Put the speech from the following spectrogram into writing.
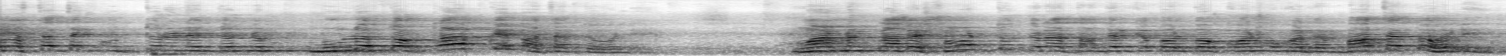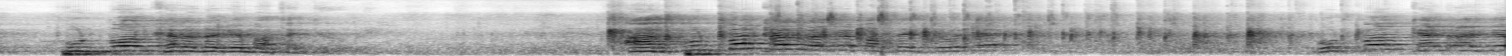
অবস্থা থেকে উত্তরণের জন্য মূলত ক্লাবকে বাঁচাতে হলে মহানগর ক্লাবের সমর্থকরা তাদেরকে বলব, কর্মকর্তা বাঁচাতে হলে ফুটবল খেলাটাকে বাঁচাইতে হবে। আর ফুটবল খেলাটাকে বাঁচাইতে হলে ফুটবল খেলাকে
